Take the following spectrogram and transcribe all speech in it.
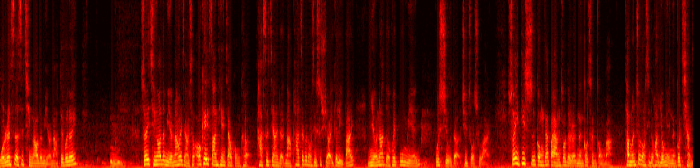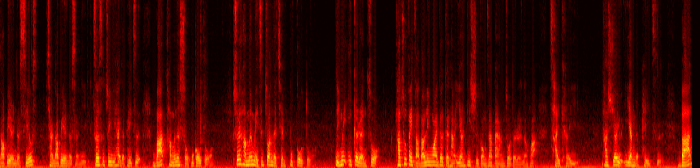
我认识的是勤劳的米欧娜，对不对？嗯，所以勤劳的米欧娜会讲说，OK，三天交功课，他是这样的，哪怕这个东西是需要一个礼拜，米欧娜都会不眠不休的去做出来。所以第十宫在白羊座的人能够成功吗？他们做东西的话，永远能够抢到别人的 sales，抢到别人的生意，这是最厉害的配置。But 他们的手不够多，所以他们每次赚的钱不够多，因为一个人做，他除非找到另外一个跟他一样第十宫在白羊座的人的话，才可以。他需要有一样的配置。But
